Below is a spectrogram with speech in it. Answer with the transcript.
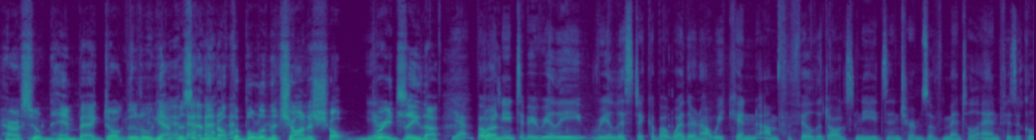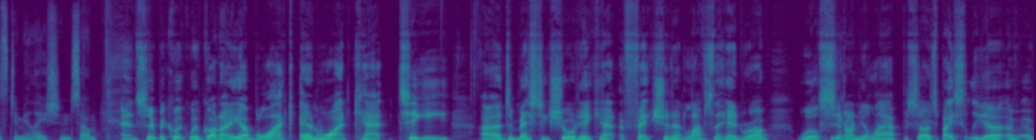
Paris Hilton handbag dog, little yappers, and they're not the bull in the china shop Yeah. breeds either. Yeah, but, we need to be really realistic about whether or not we can um, fulfill the dog's needs in terms of mental and physical stimulation. So, And super quick, we've got a, uh black and white cat, Tiggy, a domestic short hair cat, affectionate, loves the head rub, will sit on your lap. So it's basically a, a,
